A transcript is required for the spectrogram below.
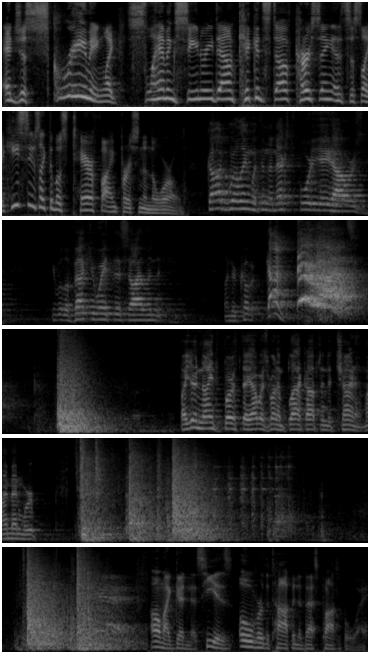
and just screaming, like slamming scenery down, kicking stuff, cursing, and it's just like he seems like the most terrifying person in the world. God willing, within the next 48 hours, you will evacuate this island under cover. God damn it! By your ninth birthday, I was running black ops into China. My men were. Oh my goodness. He is over the top in the best possible way.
